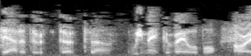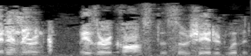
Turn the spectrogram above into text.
data that, that uh, we make available. All right. Is And there, can- is there a cost associated with it?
